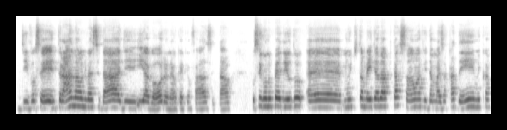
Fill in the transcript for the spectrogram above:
de você entrar na universidade e agora, né, o que é que eu faço e tal. O segundo período é muito também de adaptação à vida mais acadêmica,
